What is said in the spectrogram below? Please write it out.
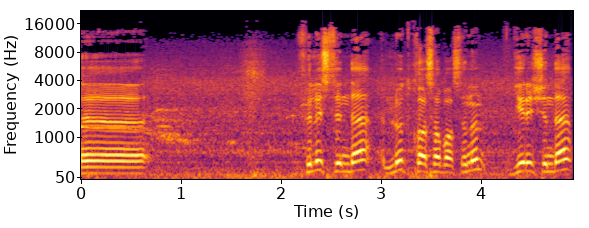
eee Filistin'de Lut kasabasının girişinde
